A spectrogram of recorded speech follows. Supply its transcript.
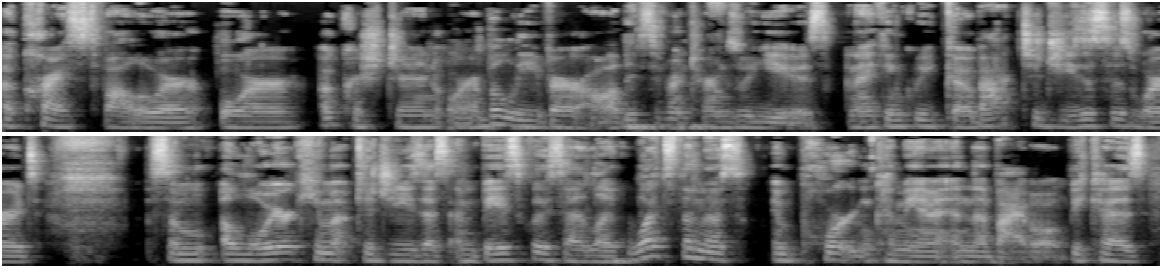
a Christ follower or a Christian or a believer, all these different terms we use. And I think we go back to Jesus's words. Some, a lawyer came up to Jesus and basically said, like, what's the most important commandment in the Bible? Because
